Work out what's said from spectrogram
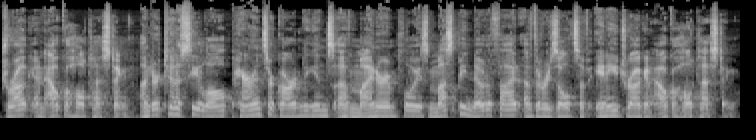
Drug and alcohol testing. Under Tennessee law, parents or guardians of minor employees must be notified of the results of any drug and alcohol testing.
